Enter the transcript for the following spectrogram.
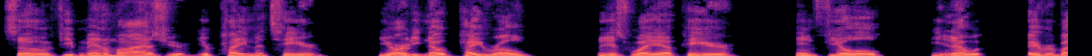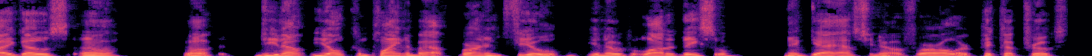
So if you minimize your your payments here, you already know payroll is way up here and fuel, you know, everybody goes, uh, well, do you know, you don't complain about burning fuel, you know, a lot of diesel and gas, you know, for all our pickup trucks.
